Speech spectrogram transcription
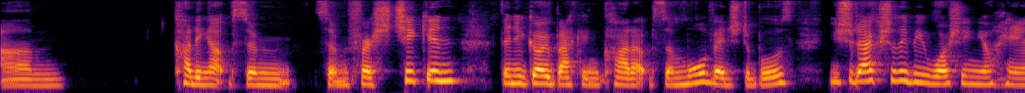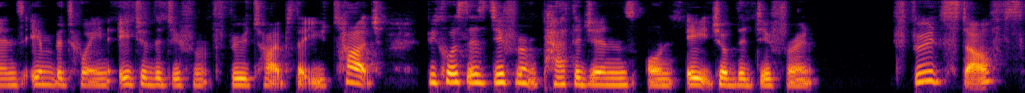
um, cutting up some some fresh chicken, then you go back and cut up some more vegetables, you should actually be washing your hands in between each of the different food types that you touch because there's different pathogens on each of the different foodstuffs.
